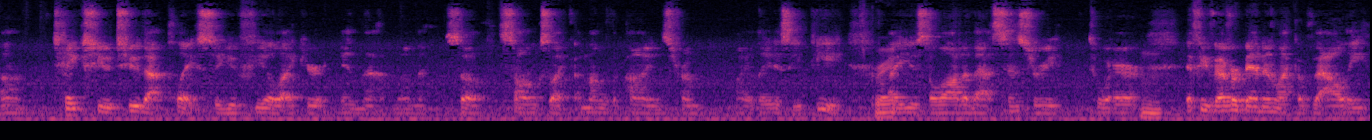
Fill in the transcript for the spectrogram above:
um, takes you to that place, so you feel like you're in that moment. So songs like "Among the Pines" from my latest EP, Great. I used a lot of that sensory to where Mm. if you've ever been in like a valley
